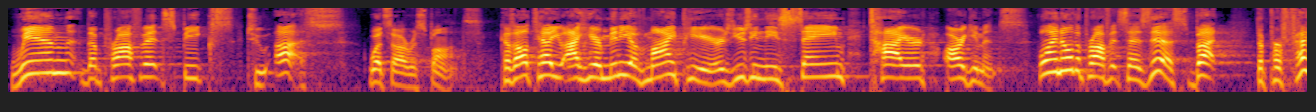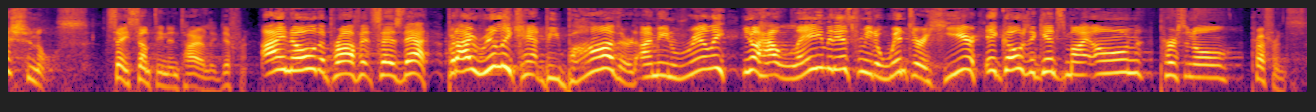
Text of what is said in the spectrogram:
When the prophet speaks to us, what's our response? Because I'll tell you, I hear many of my peers using these same tired arguments. Well, I know the prophet says this, but the professionals, say something entirely different. I know the prophet says that, but I really can't be bothered. I mean, really? You know how lame it is for me to winter here? It goes against my own personal preference.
